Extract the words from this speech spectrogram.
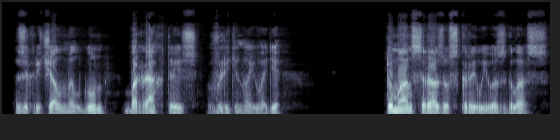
— закричал Мелгун, барахтаясь в ледяной воде. Туман сразу скрыл его с глаз.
